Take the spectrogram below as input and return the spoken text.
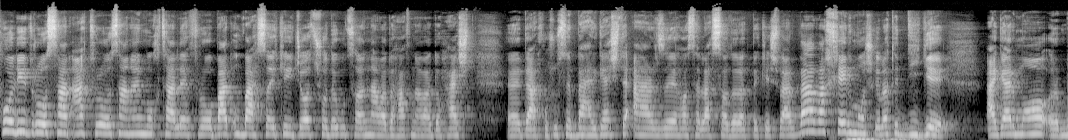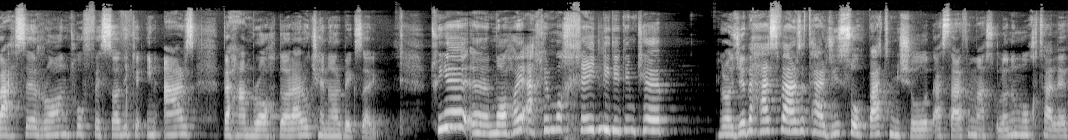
تولید رو صنعت رو صنایع مختلف رو بعد اون بحثایی که ایجاد شده بود سال 97 98 در خصوص برگشت ارز حاصل از صادرات به کشور و و خیلی مشکلات دیگه. اگر ما بحث رانت و فسادی که این ارز به همراه داره رو کنار بگذاریم. توی ماهای اخیر ما خیلی دیدیم که راجع به حذف ارز ترجیح صحبت می‌شد از طرف مسئولان مختلف.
